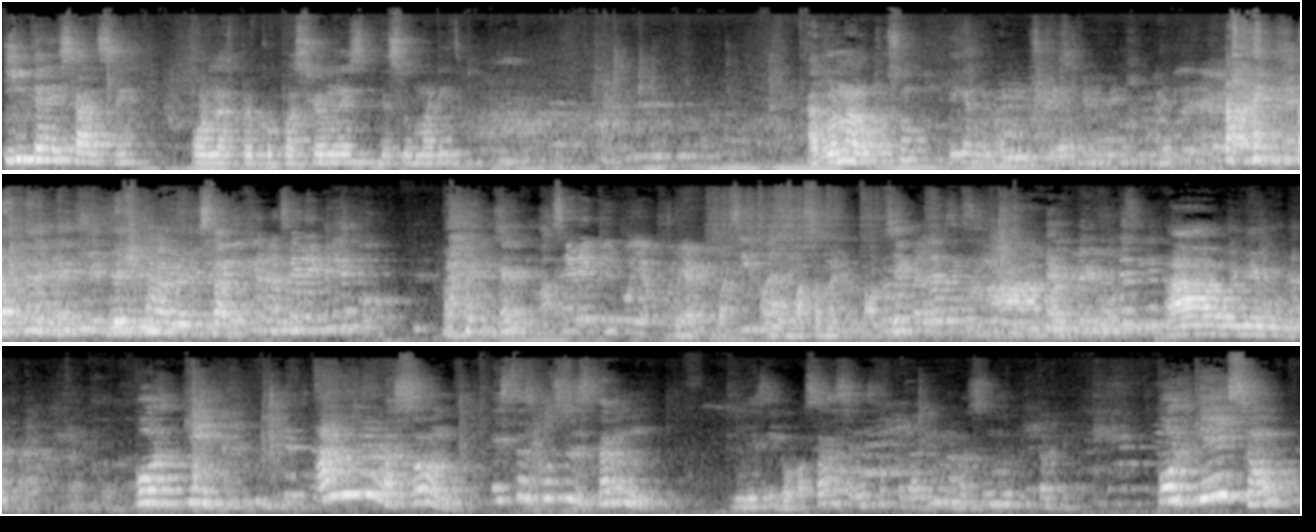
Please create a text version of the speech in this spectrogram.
Interesarse por las preocupaciones de su marido. ¿Alguno lo puso? Díganme cuando les quede. Déjenme revisar. Hacer equipo. ¿Eh? Hacer equipo y apoyar. Más o menos. ¿sí? Ah, muy bien. Ah, muy bien, muy bien. ¿Por qué? Hay una razón. Estas cosas están, les digo, basadas en esto, pero hay una razón muy importante. Porque eso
